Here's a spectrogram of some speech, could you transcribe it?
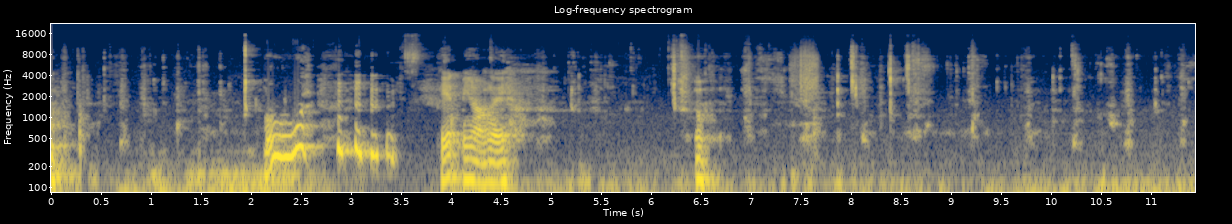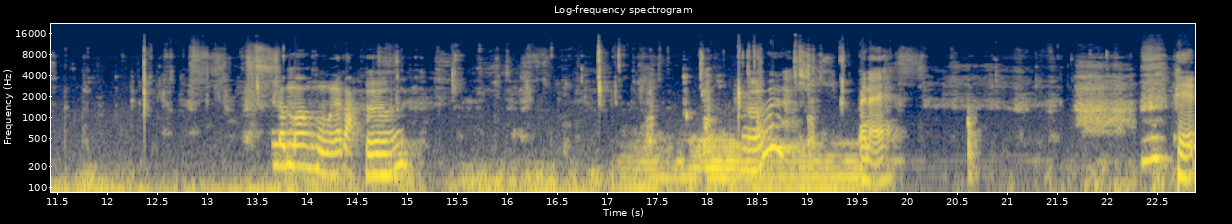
มโอ้ยเผ็ดพี่น้องเลยอื้อลมมองหูแล้วปะอืมอืม ไปไหนเผ็ด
